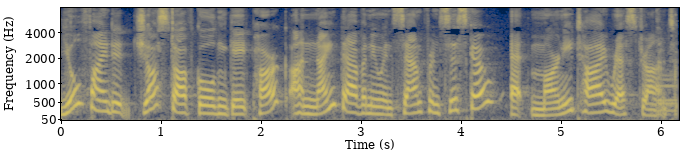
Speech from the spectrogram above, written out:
You'll find it just off Golden Gate Park on 9th Avenue in San Francisco at Marnie Thai Restaurant.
